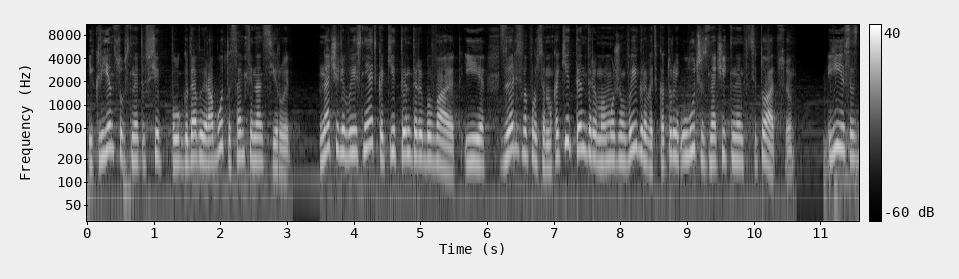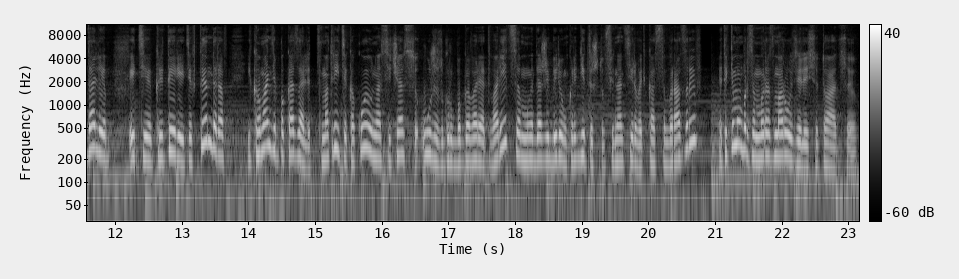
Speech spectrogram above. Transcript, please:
и клиент, собственно, это все полугодовые работы сам финансирует. Начали выяснять, какие тендеры бывают, и задались вопросом, а какие тендеры мы можем выигрывать, которые улучшат значительно ситуацию. И создали эти критерии этих тендеров, и команде показали, смотрите, какой у нас сейчас ужас, грубо говоря, творится. Мы даже берем кредиты, чтобы финансировать кассовый разрыв. И таким образом мы разморозили ситуацию.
